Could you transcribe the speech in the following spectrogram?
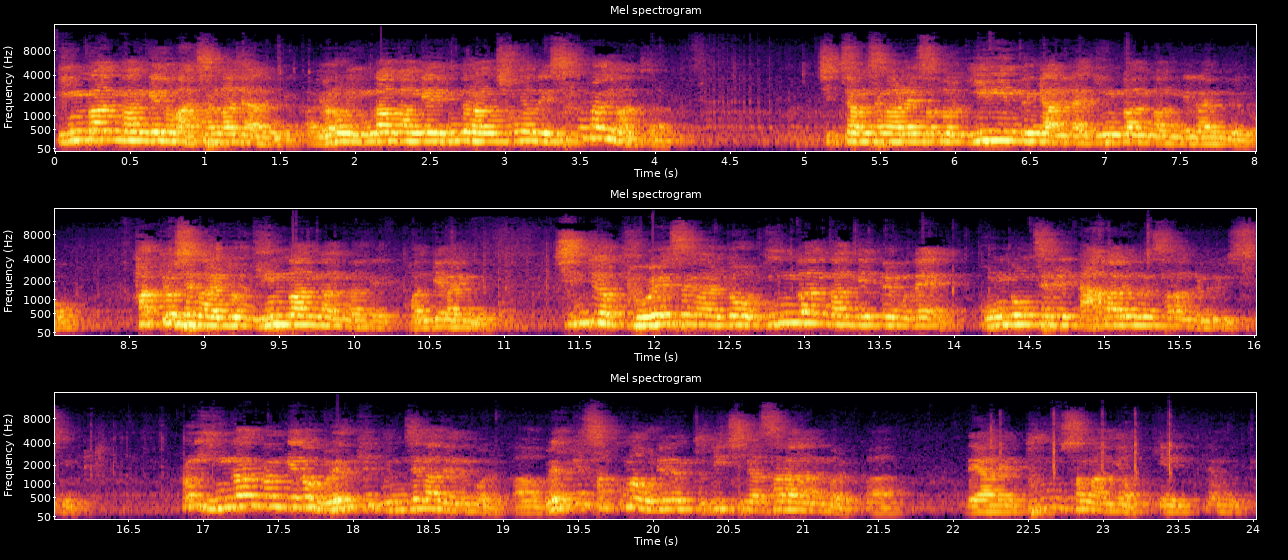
인간관계도 마찬가지 아닙니까? 여러분 인간관계를 힘들어하는 청년들이 상당히 많더라고요. 직장 생활에서도 일이 힘든 게 아니라 인간관계가 힘들고 학교 생활도 인간관계가 힘들고 심지어 교회 생활도 인간관계 때문에 공동체를 나가려는 사람들도 있습니다. 그럼 인간관계가 왜 이렇게 문제가 되는 걸까? 왜 이렇게 자꾸만 우리는 부딪히며 살아가는 걸까? 내 안에 풍성함이 없기 때문입니다.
